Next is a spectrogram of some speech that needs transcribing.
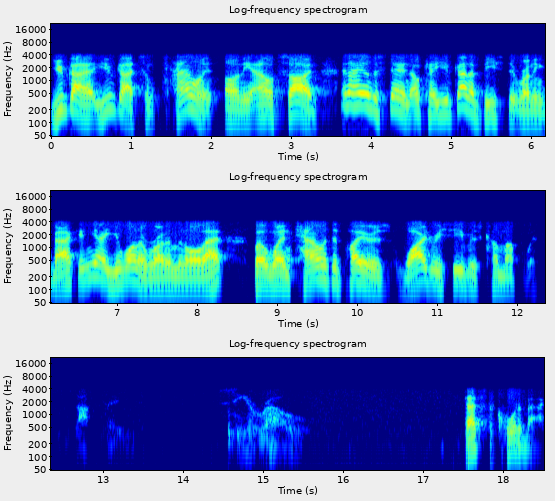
You've got you've got some talent on the outside, and I understand. Okay, you've got a beast at running back, and yeah, you want to run him and all that. But when talented players, wide receivers, come up with nothing, zero, that's the quarterback.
